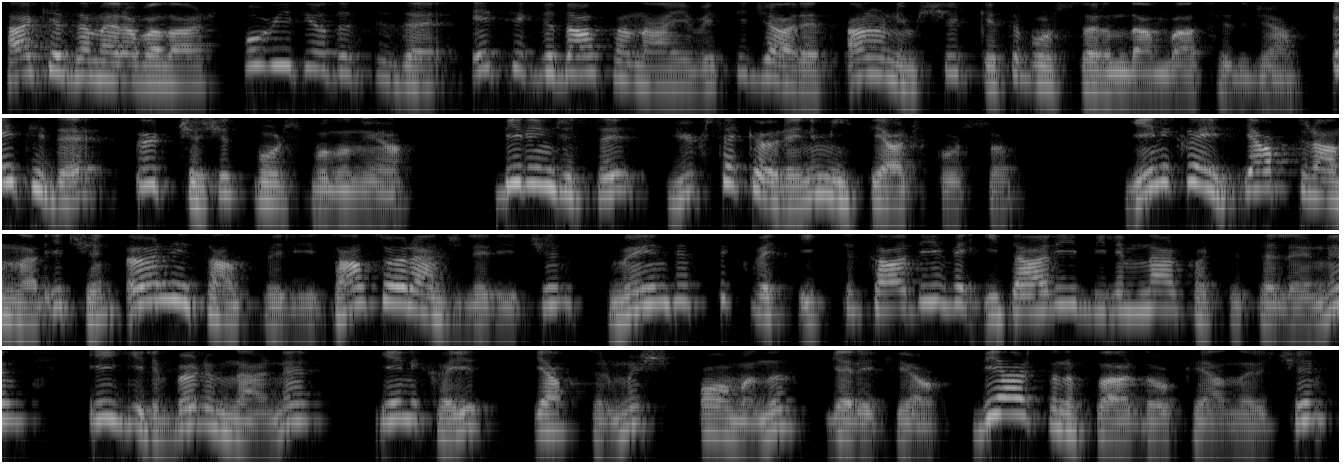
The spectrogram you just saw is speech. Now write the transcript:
Herkese merhabalar. Bu videoda size ETİ Gıda Sanayi ve Ticaret Anonim Şirketi burslarından bahsedeceğim. ETİ'de 3 çeşit burs bulunuyor. Birincisi yüksek öğrenim ihtiyaç bursu. Yeni kayıt yaptıranlar için ön lisans ve lisans öğrencileri için mühendislik ve iktisadi ve idari bilimler fakültelerinin ilgili bölümlerine yeni kayıt yaptırmış olmanız gerekiyor. Diğer sınıflarda okuyanlar için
